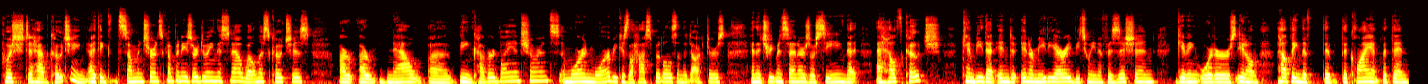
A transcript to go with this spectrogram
push to have coaching. I think some insurance companies are doing this now. Wellness coaches are, are now uh, being covered by insurance more and more because the hospitals and the doctors and the treatment centers are seeing that a health coach can be that in- intermediary between a physician giving orders, you know, helping the, the, the client, but then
